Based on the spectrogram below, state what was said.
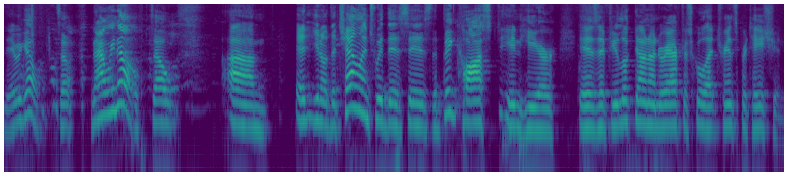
There we go. So now we know. So, um, and you know, the challenge with this is the big cost in here is if you look down under after school at transportation.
